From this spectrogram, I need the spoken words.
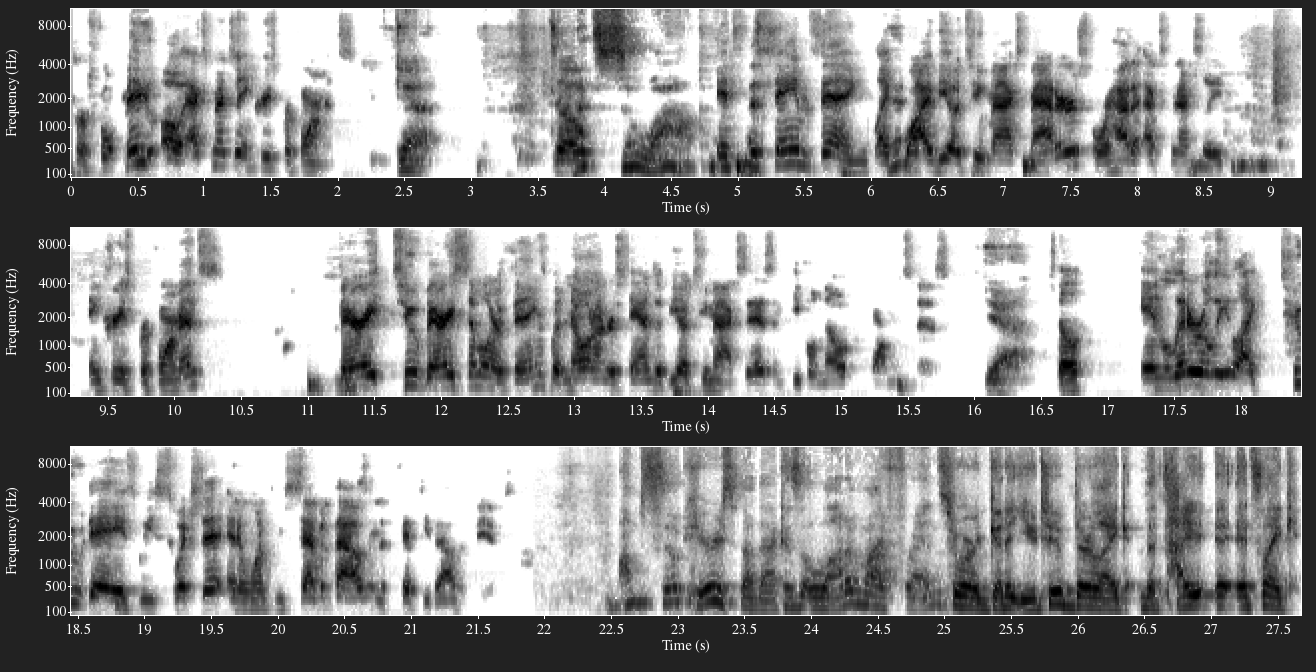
perform maybe oh, exponentially increase performance. yeah. So That's so wild. it's the same thing, like Yeah. why VO2 max matters or how to exponentially increase performance. Very two very similar things, but no one understands what VO2 max is, and people know what performance is. Yeah. So in literally like two days, we switched it, and it went from seven thousand to fifty thousand views. I'm so curious about that because a lot of my friends who are good at YouTube, they're like the title. It's like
